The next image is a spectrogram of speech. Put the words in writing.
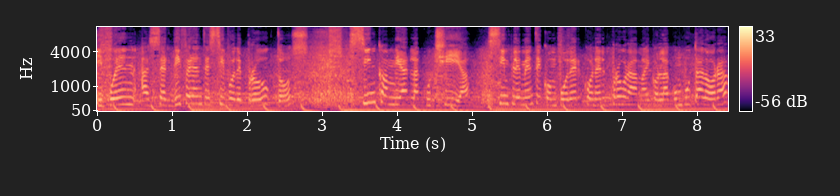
y pueden hacer diferentes tipos de productos sin cambiar la cuchilla, simplemente con poder con el programa y con la computadora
